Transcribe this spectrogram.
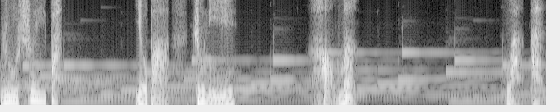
入睡吧，优爸，祝你好梦，晚安。《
